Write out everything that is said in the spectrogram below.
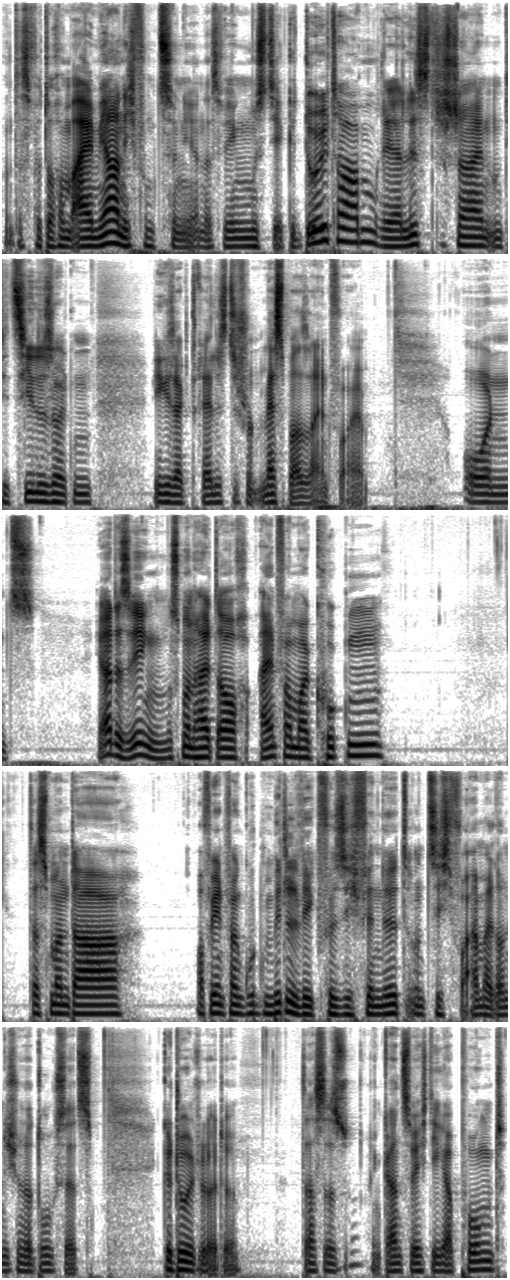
Und das wird auch in einem Jahr nicht funktionieren. Deswegen müsst ihr Geduld haben, realistisch sein und die Ziele sollten, wie gesagt, realistisch und messbar sein vor allem. Und ja, deswegen muss man halt auch einfach mal gucken, dass man da auf jeden Fall einen guten Mittelweg für sich findet und sich vor allem halt auch nicht unter Druck setzt. Geduld, Leute. Das ist ein ganz wichtiger Punkt.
